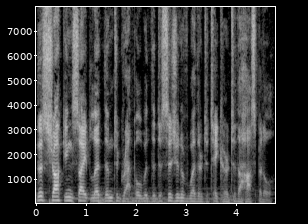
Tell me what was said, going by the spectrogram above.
This shocking sight led them to grapple with the decision of whether to take her to the hospital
